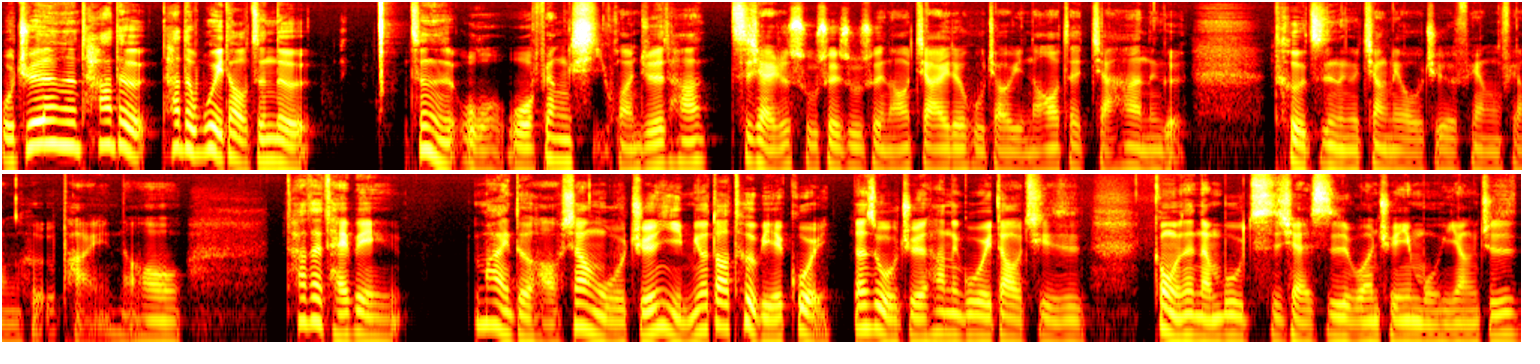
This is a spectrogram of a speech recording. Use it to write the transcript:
我觉得呢，它的它的味道真的真的我我非常喜欢，觉得它吃起来就酥脆酥脆，然后加一堆胡椒盐，然后再加它那个。特制那个酱料，我觉得非常非常合拍。然后它在台北卖的好像，我觉得也没有到特别贵，但是我觉得它那个味道其实跟我在南部吃起来是完全一模一样。就是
